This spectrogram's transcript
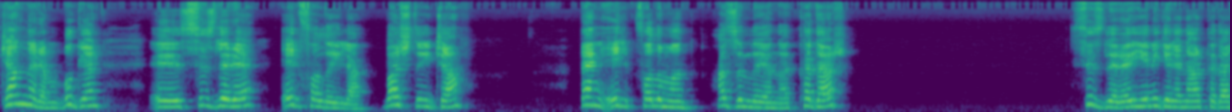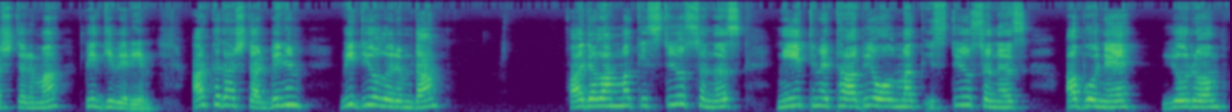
Canlarım bugün e, sizlere el falıyla başlayacağım. Ben el falımın hazırlayana kadar sizlere yeni gelen arkadaşlarıma bilgi vereyim. Arkadaşlar benim videolarımdan faydalanmak istiyorsanız, niyetime tabi olmak istiyorsanız abone, yorum,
